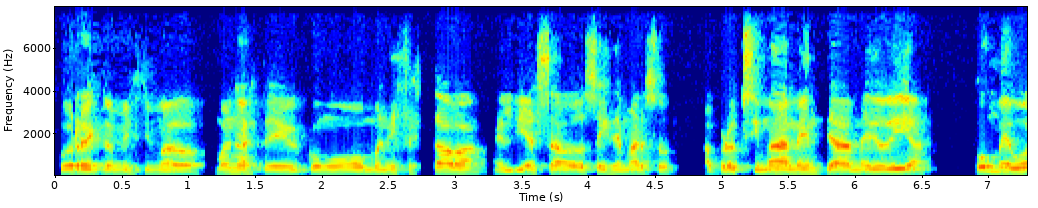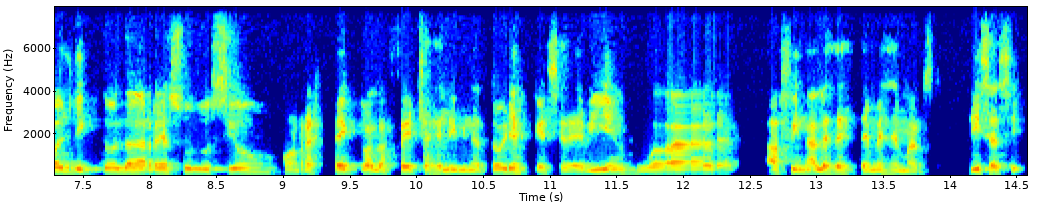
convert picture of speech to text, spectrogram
Correcto, mi estimado. Bueno, este, como manifestaba el día sábado 6 de marzo, aproximadamente a mediodía, Conmebol dictó la resolución con respecto a las fechas eliminatorias que se debían jugar a finales de este mes de marzo. Dice así,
